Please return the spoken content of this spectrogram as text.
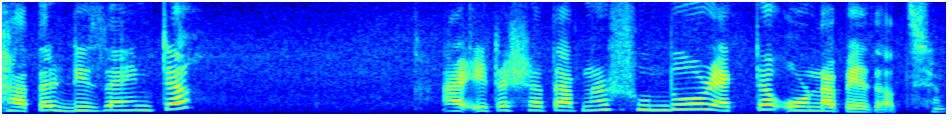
হাতার ডিজাইনটা। আর এটার সাথে আপনার সুন্দর একটা ওড়না পেয়ে যাচ্ছেন।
